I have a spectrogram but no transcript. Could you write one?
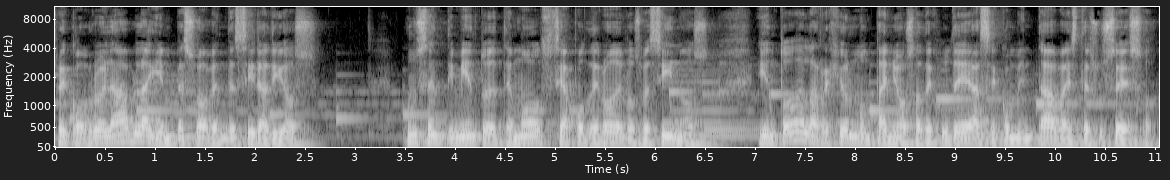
recobró el habla y empezó a bendecir a Dios. Un sentimiento de temor se apoderó de los vecinos y en toda la región montañosa de Judea se comentaba este suceso.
